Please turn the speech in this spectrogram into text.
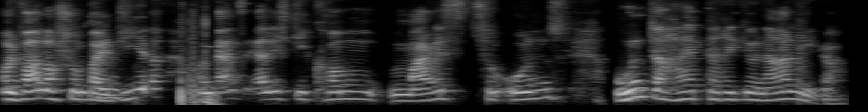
Und war noch schon bei dir. Und ganz ehrlich, die kommen meist zu uns unterhalb der Regionalliga.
